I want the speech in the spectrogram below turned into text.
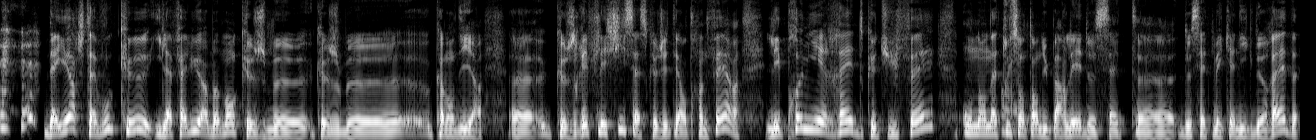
D'ailleurs, je t'avoue que il a fallu un moment que je me, que je me, comment dire, euh, que je réfléchisse à ce que j'étais en train de faire. Les premiers raids que tu fais, on en a tous entendu parler de cette, euh, de cette mécanique de raid,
